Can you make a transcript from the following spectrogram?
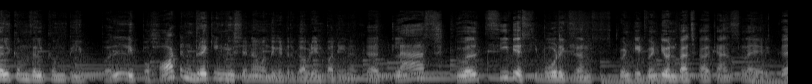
வெல்கம் வெல்கம் பீப்புள் இப்போ ஹாட் அண்ட் பிரேக்கிங் நியூஸ் என்ன வந்துகிட்டு இருக்கு அப்படின்னு பார்த்தீங்கன்னாக்கா class twelfth CBSE board exams twenty twenty one பேட்ச்க்காக கேன்சல் ஆயிருக்கு.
